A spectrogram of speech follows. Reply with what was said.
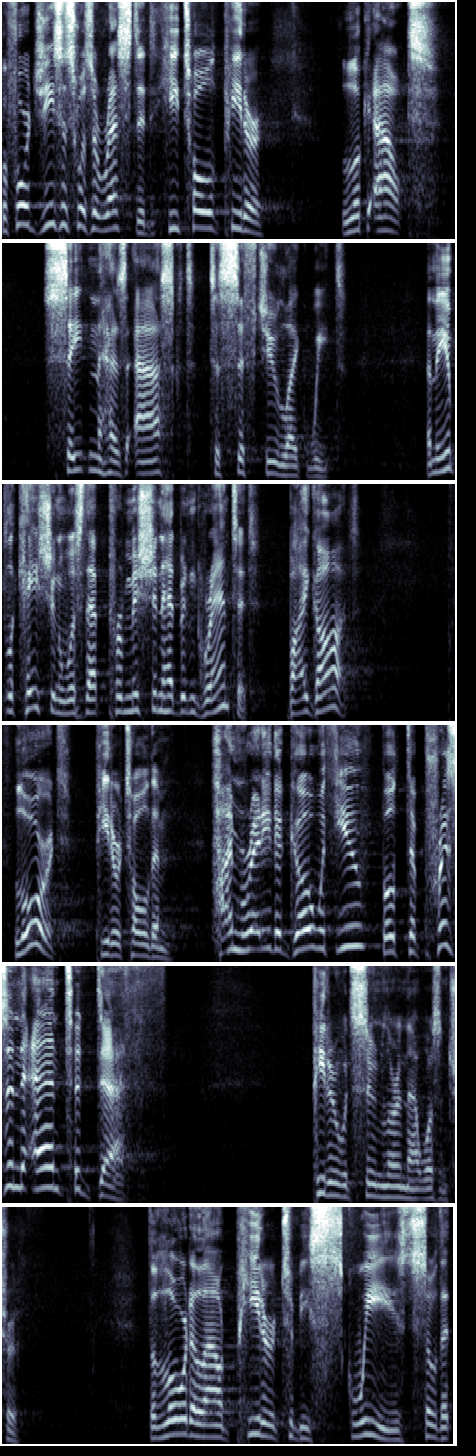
Before Jesus was arrested, He told Peter, Look out. Satan has asked to sift you like wheat. And the implication was that permission had been granted by God. Lord, Peter told him, I'm ready to go with you both to prison and to death. Peter would soon learn that wasn't true. The Lord allowed Peter to be squeezed so that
